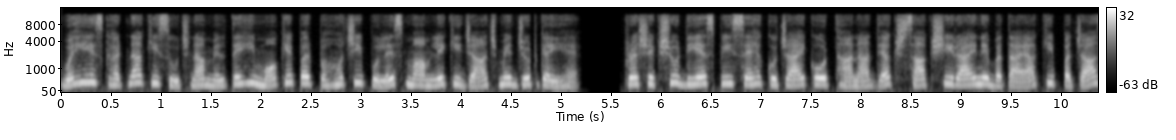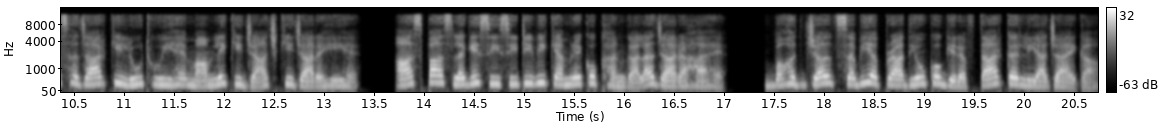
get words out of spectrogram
वहीं इस घटना की सूचना मिलते ही मौके पर पहुँची पुलिस मामले की जाँच में जुट गई है। प्रशिक्षु डीएसपी सह कुचायकोट थानाध्यक्ष साक्षी राय ने बताया कि पचास हज़ार की लूट हुई है, मामले की जाँच की जा रही है। आसपास लगे सीसीटीवी कैमरे को खंगाला जा रहा है। बहुत जल्द सभी अपराधियों को गिरफ़्तार कर लिया जाएगा।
